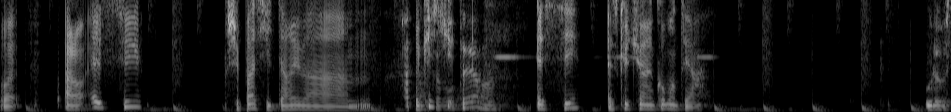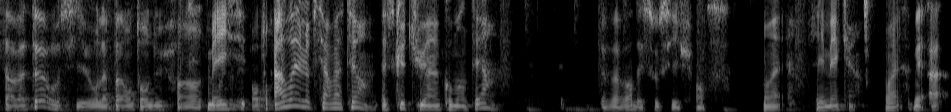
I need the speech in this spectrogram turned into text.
Ouais. Alors, SC, je sais pas si tu arrives à. Un que tu- commentaire hein. SC, est-ce que tu as un commentaire? Ou l'observateur aussi, on l'a pas entendu. Enfin, Mais pas entendu. Ah ouais, l'observateur, est-ce que tu as un commentaire? Ils peuvent avoir des soucis, je pense. Ouais, les mecs, ouais. Mais à-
